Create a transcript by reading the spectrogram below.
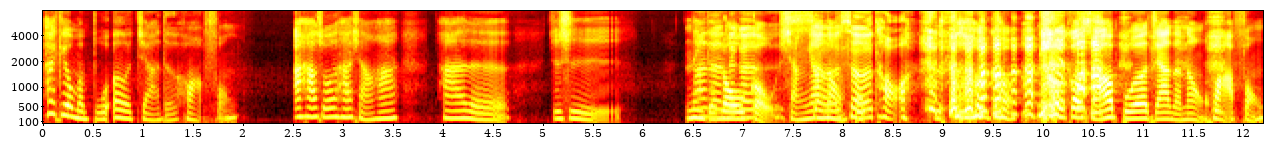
他给我们不二家的画风啊。他说他想他他的就是那个 logo，想要那种舌头 logo logo，想要不二家的那种画风。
